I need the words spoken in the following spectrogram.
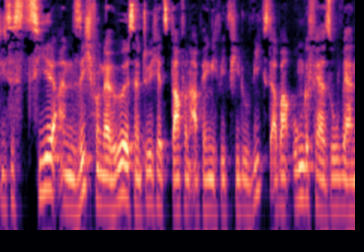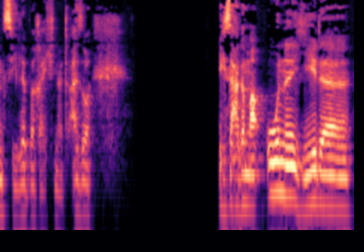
dieses Ziel an sich von der Höhe ist natürlich jetzt davon abhängig, wie viel du wiegst, aber ungefähr so werden Ziele berechnet. Also ich sage mal, ohne jede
